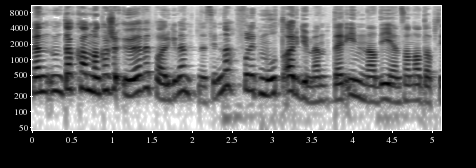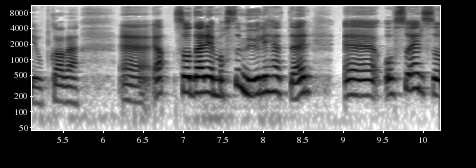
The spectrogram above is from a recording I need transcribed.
Men da kan man kanskje øve på argumentene sine. da, Få litt motargumenter innad i en sånn adaptiv oppgave. Eh, ja, Så der er masse muligheter. Eh, og så er det så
